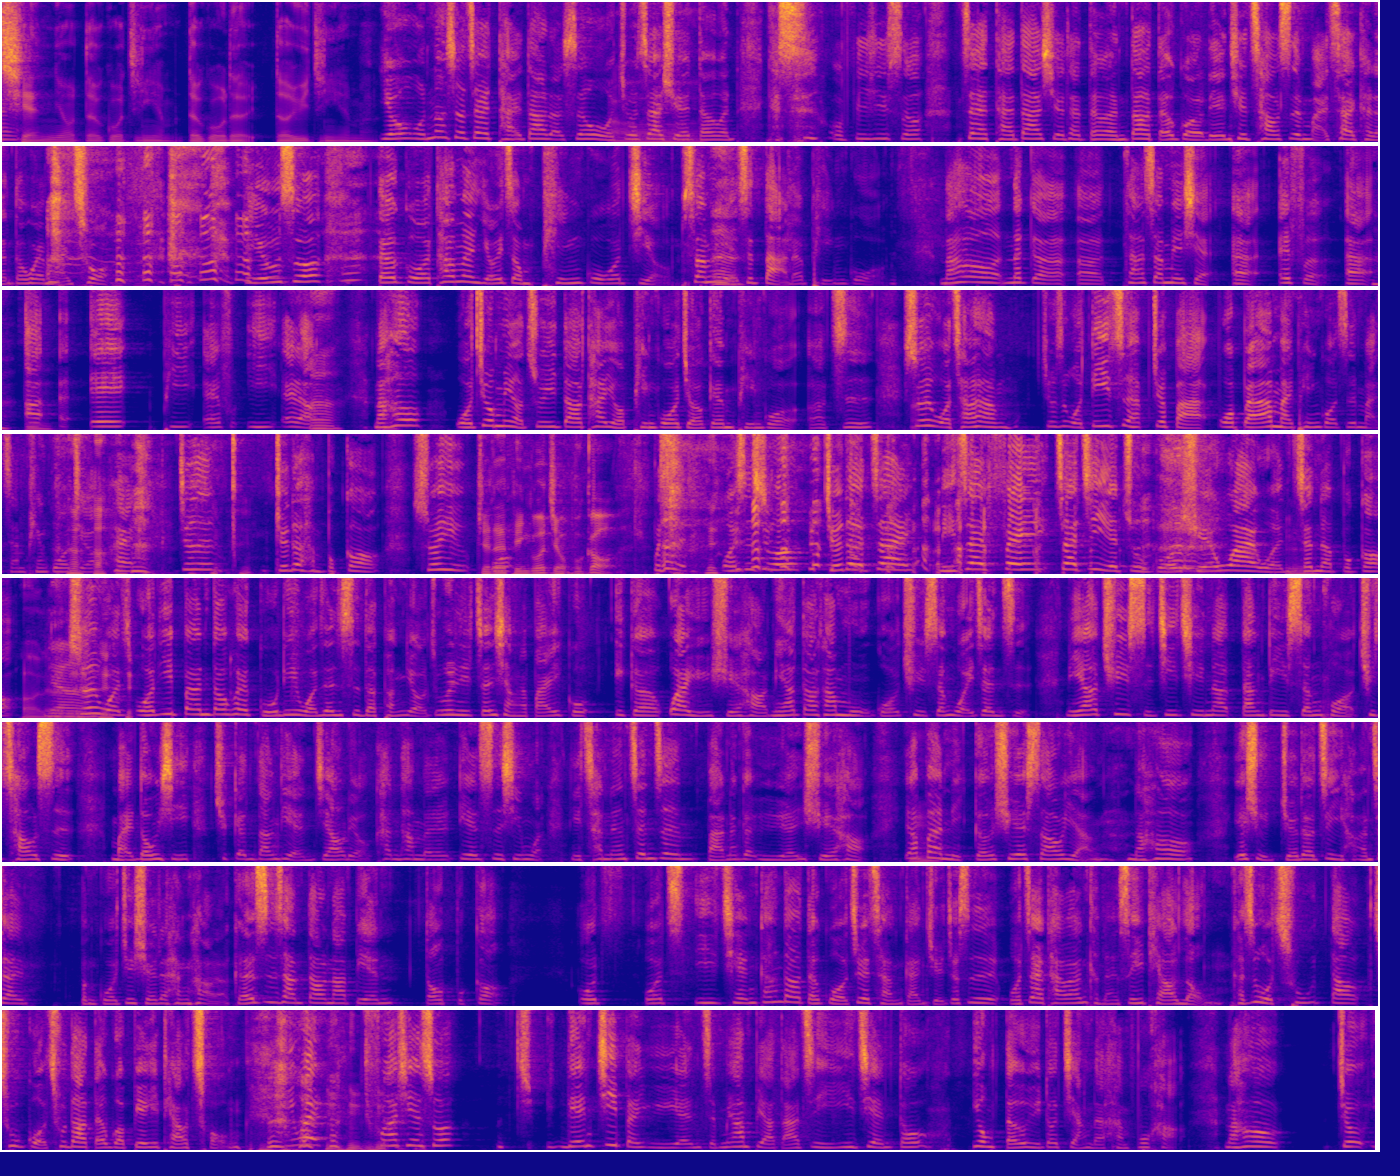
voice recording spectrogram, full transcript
前，你有德国经验吗？德国的德语经验吗？有，我那时候在台大的时候，我就在学哦德文。可是我必须说，在台大学的德文，到德国连去超市买菜可能都会买错，比如说德国，他们有一种苹果酒，上面也是打的苹果，然后那个呃，它上面写呃 F 呃啊 A P F E L，、嗯然后我就没有注意到它有苹果酒跟苹果呃汁，所以我常常就是我第一次就把我本来买苹果汁买成苹果酒，嘿，就是觉得很不够，所以我觉得苹果酒不够，不是，我是说，觉得在你在非在自己的祖国学外文真的不够，所以我我一般都会鼓励我认识的朋友，如果你真想要把一国一个外语学好，你要到他母国去生活一阵子，你要去实际去那当地生活，去超市买东西，去跟当地人交流，看他们的电视新闻，你才能真正把那个语言学好。要不然你隔靴搔痒，然后也许觉得自己好像在本国就学的很好了，可是事实上到那边都不够。我我以前刚到德国，最常感觉就是我在台湾可能是一条龙，可是我出到出国出到德国变一条虫，因为发现说连基本语言怎么样表达自己意见都用德语都讲得很不好，然后就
